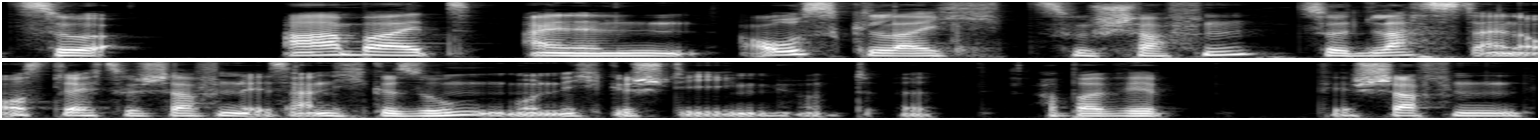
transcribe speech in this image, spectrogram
zur Arbeit einen Ausgleich zu schaffen, zur Last einen Ausgleich zu schaffen, ist eigentlich gesunken und nicht gestiegen. Und, äh, aber wir, wir schaffen,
